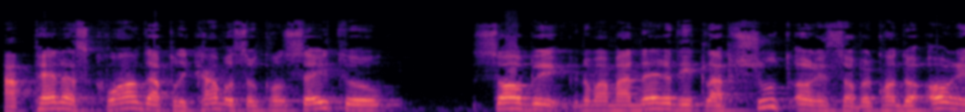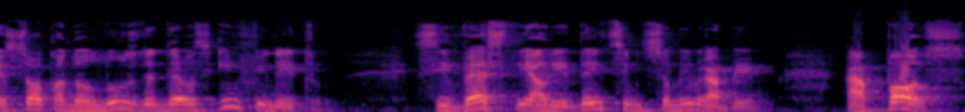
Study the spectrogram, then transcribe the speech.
apenas quando aplicamos o conceito sobe numa maneira de tlapshut oren sobre, quando oren sobre, quando a luz de Deus infinito se veste ali de tzimtzumim rabim, após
